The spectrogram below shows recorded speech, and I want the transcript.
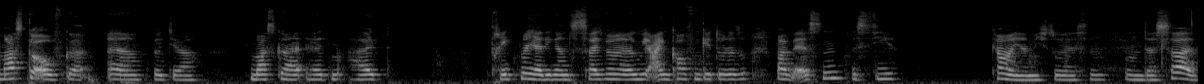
Maske aufge... Äh, wird ja... Die Maske hält halt trägt man ja die ganze Zeit, wenn man irgendwie einkaufen geht oder so. Beim Essen ist die kann man ja nicht so essen. Und deshalb.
